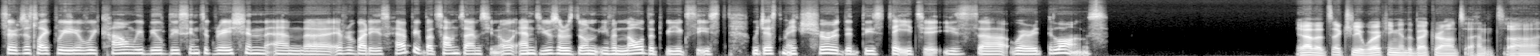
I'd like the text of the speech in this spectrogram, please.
So just like we, we come, we build this integration and uh, everybody is happy. But sometimes, you know, end users don't even know that we exist. We just make sure that this data is uh, where it belongs. Yeah, that's actually working in the background and uh,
